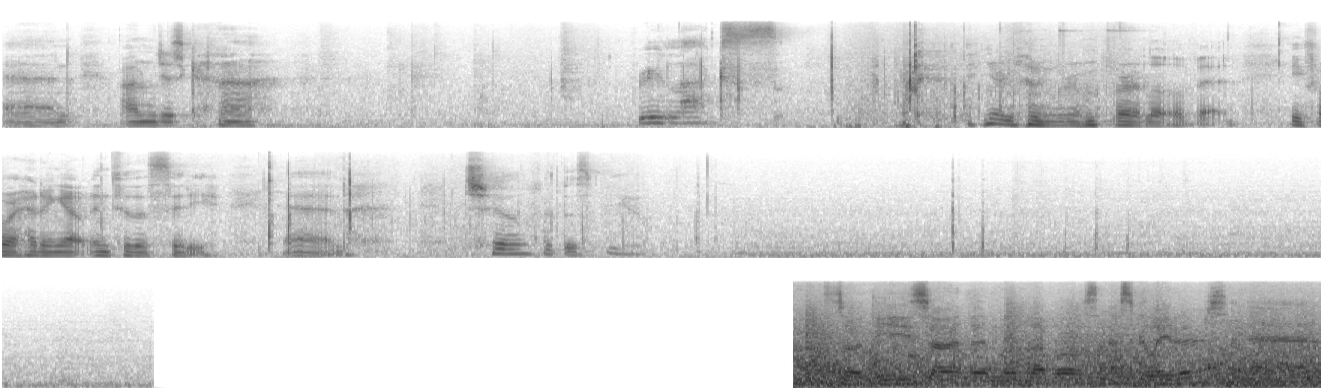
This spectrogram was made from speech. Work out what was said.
and I'm just gonna relax in your living room for a little bit before heading out into the city and chill with this view. So these are the mid-levels escalators and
